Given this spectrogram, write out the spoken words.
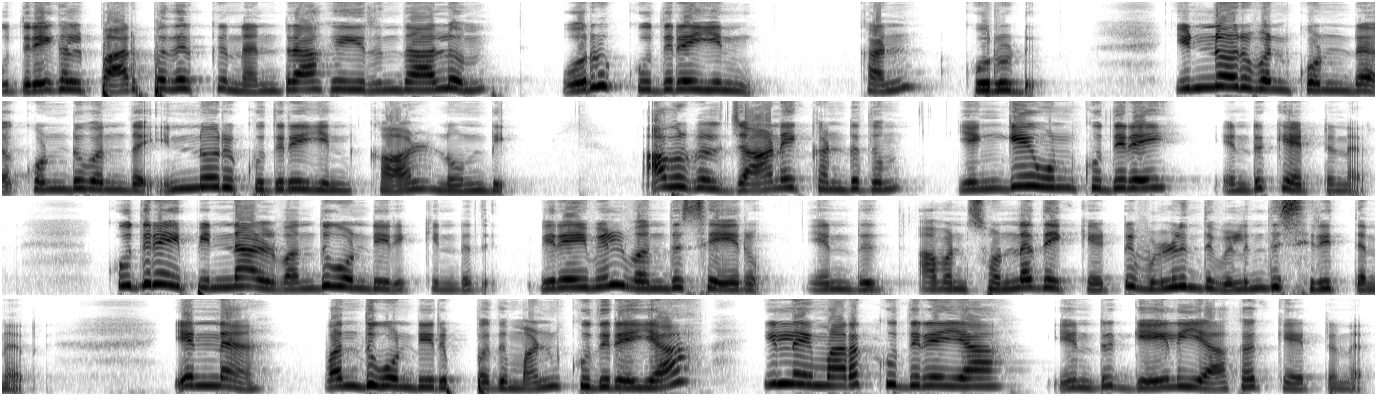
குதிரைகள் பார்ப்பதற்கு நன்றாக இருந்தாலும் ஒரு குதிரையின் கண் குருடு. இன்னொருவன் கொண்ட கொண்டு வந்த இன்னொரு குதிரையின் கால் நொண்டி. அவர்கள் ஜானை கண்டதும் எங்கே உன் குதிரை? என்று கேட்டனர். குதிரை பின்னால் வந்து கொண்டிருக்கின்றது விரைவில் வந்து சேரும் என்று அவன் சொன்னதைக் கேட்டு விழுந்து விழுந்து சிரித்தனர். என்ன வந்து கொண்டிருப்பது மண் குதிரையா இல்லை மரக்குதிரையா? என்று கேலியாக கேட்டனர்.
